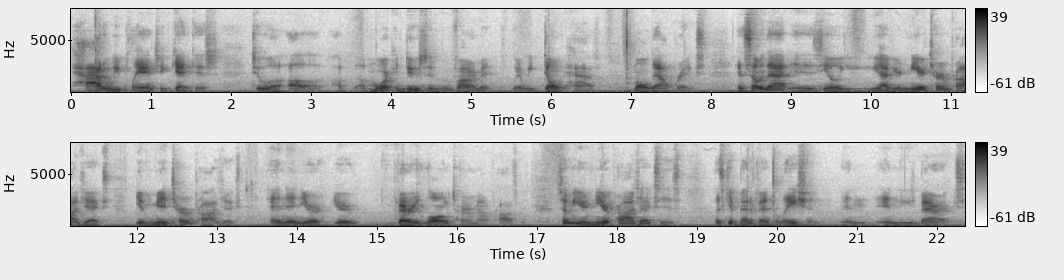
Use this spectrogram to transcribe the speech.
How do we plan to get this to a, a, a, a more conducive environment where we don't have mold outbreaks? And some of that is, you know, you, you have your near-term projects, your mid-term projects, and then your your very long-term out projects. Some of your near projects is let's get better ventilation in in these barracks.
